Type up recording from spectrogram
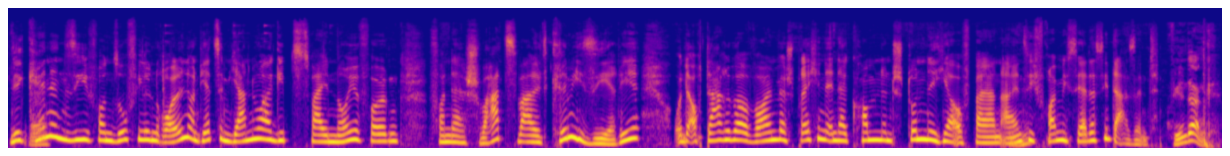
Wir ja. kennen Sie von so vielen Rollen und jetzt im Januar gibt es zwei neue Folgen von der Schwarzwald-Krimiserie. Und auch darüber wollen wir sprechen in der kommenden Stunde hier auf Bayern 1. Mhm. Ich freue mich sehr, dass Sie da sind. Vielen Dank.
